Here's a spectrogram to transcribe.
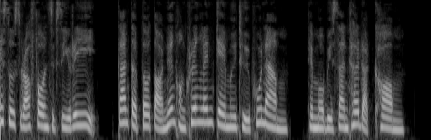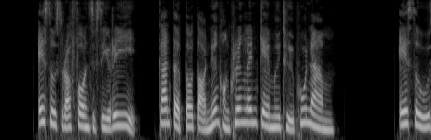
ASUS ROG Phone 10 Series การเติบโตต่อเนื่องของเครื่องเล่นเกมมือถือผู้นำ TheMobilecenter.com ASUS ROG Phone 10 Series การเติบโตต่อเนื่องของเครื่องเล่นเกมมือถือผู้นำ ASUS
